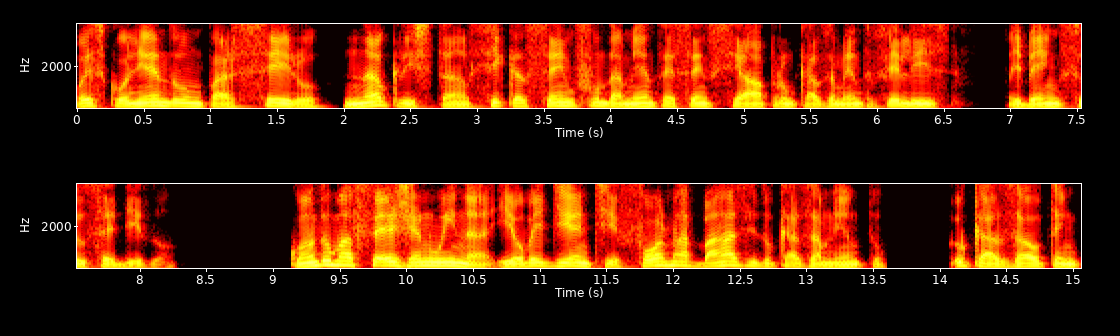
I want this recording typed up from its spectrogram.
ou escolhendo um parceiro não cristão, fica sem o fundamento essencial para um casamento feliz e bem-sucedido. Quando uma fé genuína e obediente forma a base do casamento, o casal tem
